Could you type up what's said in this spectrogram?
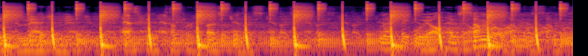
being imagined, asking tougher questions. And I think we all have some reluctance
